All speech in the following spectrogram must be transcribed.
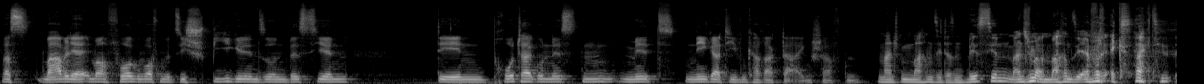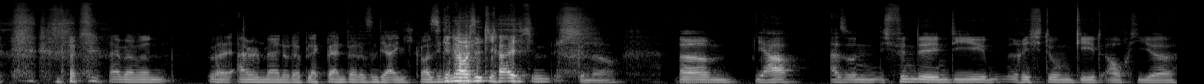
was Marvel ja immer vorgeworfen wird, sie spiegeln so ein bisschen den Protagonisten mit negativen Charaktereigenschaften. Manchmal machen sie das ein bisschen, manchmal machen sie einfach exakt. weil, man, weil Iron Man oder Black Panther, das sind ja eigentlich quasi genau die gleichen. Genau. Ähm, ja, also ich finde, in die Richtung geht auch hier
